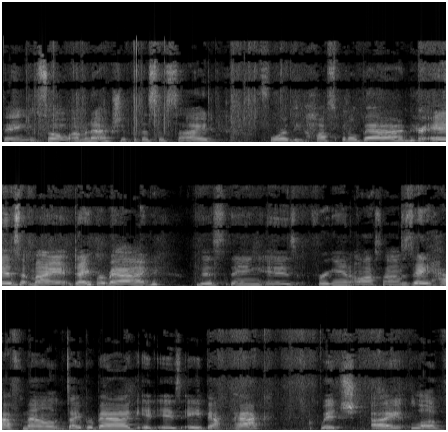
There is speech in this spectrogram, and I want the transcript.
thing. So I'm gonna actually put this aside for the hospital bag. Here is my diaper bag. This thing is friggin' awesome. This is a half mount diaper bag. It is a backpack, which I love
